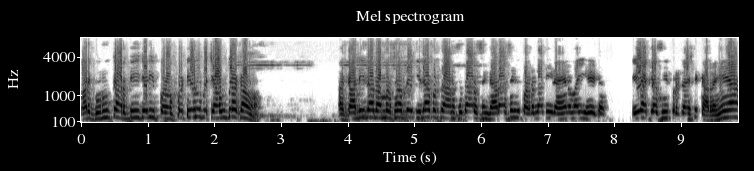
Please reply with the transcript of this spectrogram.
ਪਰ ਗੁਰੂ ਘਰ ਦੀ ਜਿਹੜੀ ਪ੍ਰਾਪਰਟੀ ਉਹਨੂੰ ਬਚਾਊਗਾ ਕੌਣ? ਅਕਾਲੀ ਦਲ ਅੰਮ੍ਰਿਤਸਰ ਦੇ ਜ਼ਿਲ੍ਹਾ ਪ੍ਰਧਾਨ ਸਰਦਾਰ ਸਿੰਗਾਰਾ ਸਿੰਘ ਪਟਲਾ ਦੀ ਰਹਿਨਮਾਈ ਹੇਠ ਇਹ ਅੱਜ ਅਸੀਂ ਪ੍ਰੋਟੈਸਟ ਕਰ ਰਹੇ ਹਾਂ।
